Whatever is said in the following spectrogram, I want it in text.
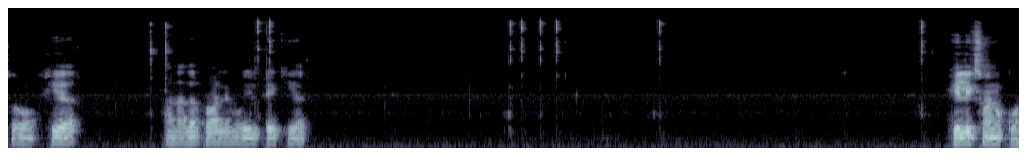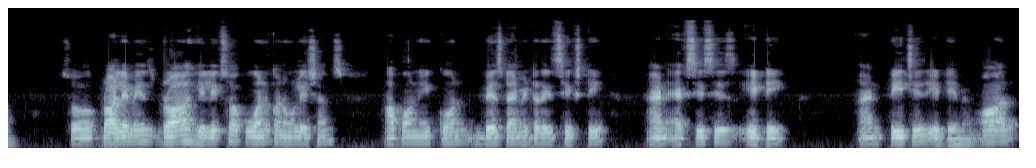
so here another problem we will take here. Helix on a cone. So problem is draw helix of one convolutions upon a cone. Base diameter is 60 and axis is 80 and pitch is 80 mm. Or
